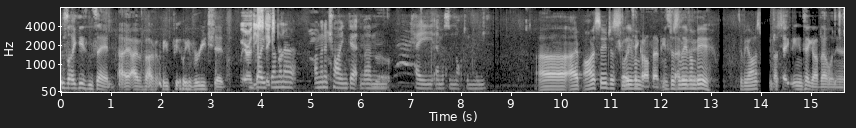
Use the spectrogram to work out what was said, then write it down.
It's like he's insane. I, I've, I've we've, we've reached it. Wait, are these Ghost, steaks? I'm gonna I'm gonna try and get um Kay Emerson not to leave. Uh, I honestly just Go ahead, leave take him. off that piece Just leave him be. To be honest. No, Just- take, you can take off that one, yeah.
